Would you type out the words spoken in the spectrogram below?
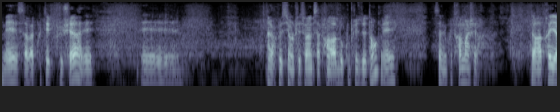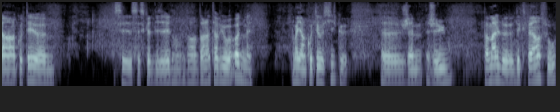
mais ça va coûter plus cher et, alors que si on le fait soi-même, ça prendra beaucoup plus de temps, mais ça nous coûtera moins cher. Alors après, il y a un côté, euh, c'est ce qu'elle disait dans, l'interview Odd, mais moi, il y a un côté aussi que j'ai eu pas mal d'expériences où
